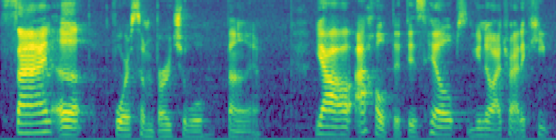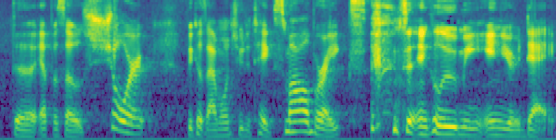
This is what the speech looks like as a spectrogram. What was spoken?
sign up for some virtual fun. Y'all, I hope that this helps. You know, I try to keep the episodes short because I want you to take small breaks to include me in your day.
